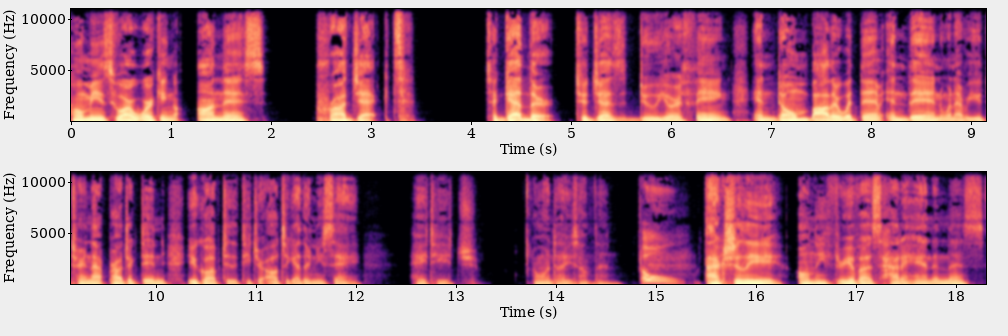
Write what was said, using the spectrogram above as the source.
homies who are working on this project together to just do your thing and don't bother with them. And then whenever you turn that project in, you go up to the teacher all together and you say, Hey, teach, I want to tell you something. Oh, Actually, only three of us had a hand in this,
